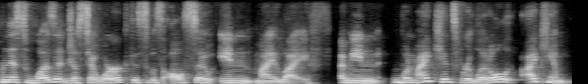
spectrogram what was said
And this wasn't just at work, this was also in my life. I mean, when my kids were little, I can't,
